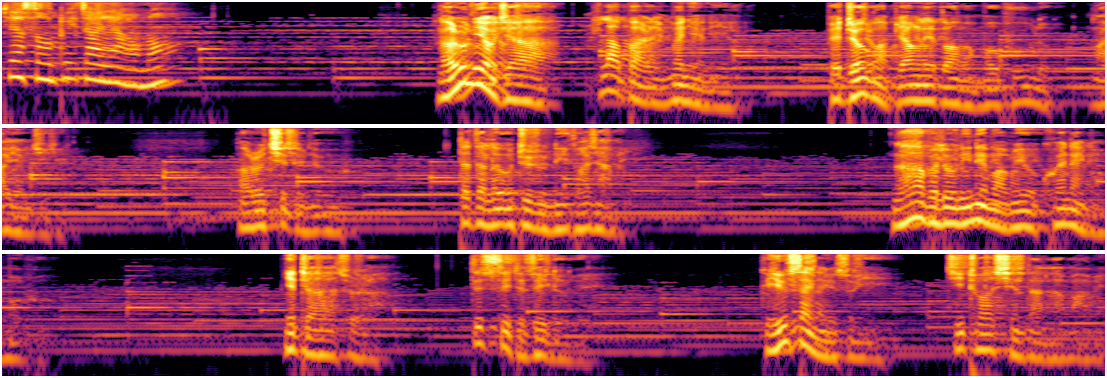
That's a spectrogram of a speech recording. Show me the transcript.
ပြန်ဆုံတွေ့ကြရအောင်နော်ငါတို့နှစ်ယောက်ကြားလှပတဲ့မှတ်ဉာဏ်တွေကဘယ်တော့မှပြောင်းလဲသွားမှာမဟုတ်ဘူးလို့ငါယုံကြည်တယ်ငါတို့ချစ်သူတို့တစ်သက်လုံးအတူတူနေသွားကြမယ်ငါကဘယ်လိုနည်းနဲ့မှမင်းကိုခွဲနိုင်မှာမဟုတ်ဘူး မေတ္တာဆိုတာတစ်စိတ်တစ်စိတ်လိုပဲဂရုစိုက်မယ်ဆိုရင်ကြီးထွားရှင်သန်လာမှာပဲ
